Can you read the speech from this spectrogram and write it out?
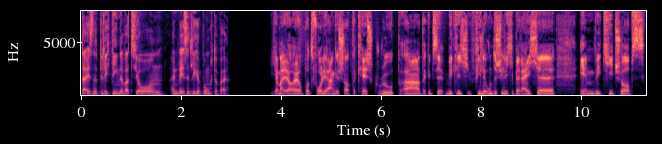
da ist natürlich die Innovation ein wesentlicher Punkt dabei. Ich habe mir ja euer Portfolio angeschaut, der Cash Group. Äh, da gibt es ja wirklich viele unterschiedliche Bereiche, wie Key Jobs,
